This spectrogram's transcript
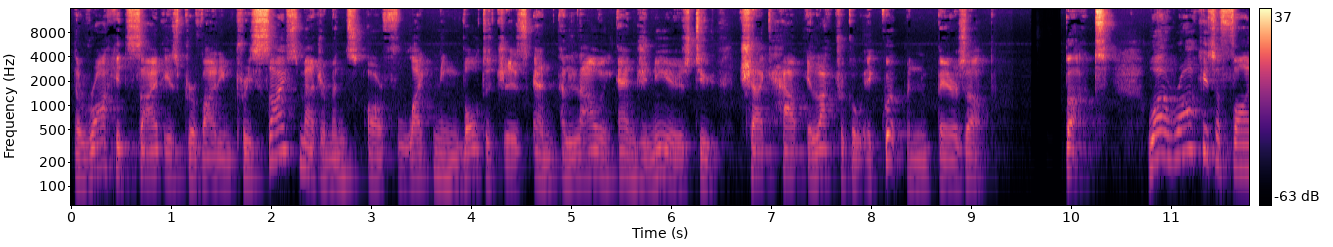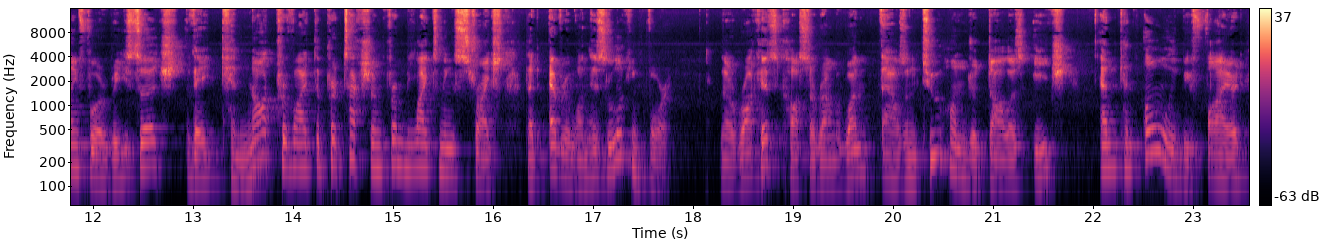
The rocket site is providing precise measurements of lightning voltages and allowing engineers to check how electrical equipment bears up. But while rockets are fine for research, they cannot provide the protection from lightning strikes that everyone is looking for. The rockets cost around $1,200 each and can only be fired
